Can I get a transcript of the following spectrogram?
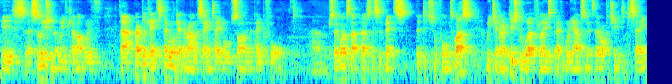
is a solution that we've come up with that replicates everyone getting around the same table, signing the paper form. Um, so once that person submits the digital form to us, we generate digital workflows to everybody else, and it's their opportunity to say,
